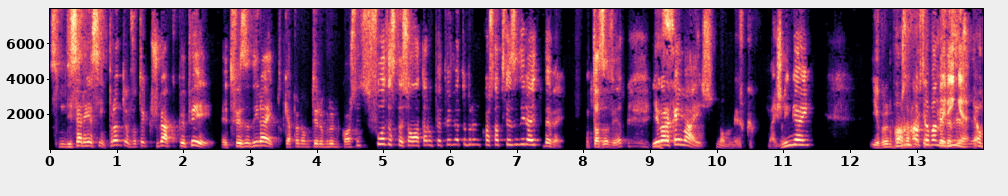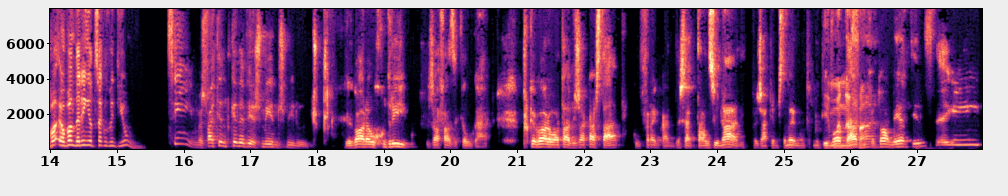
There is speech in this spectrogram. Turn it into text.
Se me disserem assim, pronto, eu vou ter que jogar com o PP a defesa direito, que é para não meter o Bruno Costa, se foda-se, deixa lá estar o PP, mete o Bruno Costa a defesa direito, bebê. Estás a ver? E agora quem mais? Não me mais ninguém. E o Bruno O Costa, Bruno Costa é o bandeirinha. É o, é o bandeirinha do século XXI. Sim, mas vai tendo cada vez menos minutos. Porque agora o Rodrigo já faz aquele lugar. Porque agora o Otávio já cá está, porque o Franco há de deixar de estar lesionado, e depois já temos também uma alternativa ao Otávio, eventualmente. E, e-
